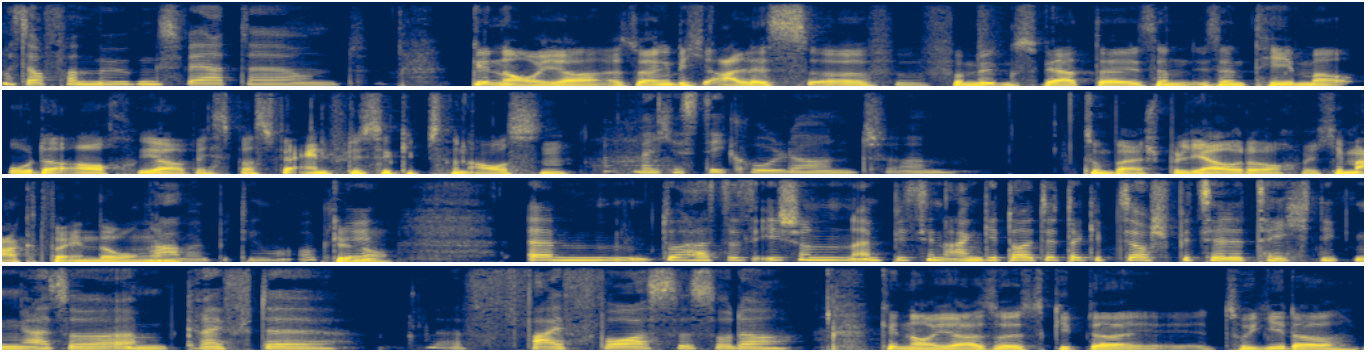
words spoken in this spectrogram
Also auch Vermögenswerte und Genau, ja. Also eigentlich alles äh, Vermögenswerte ist ein, ist ein Thema oder auch, ja, was, was für Einflüsse gibt's von außen. Welche Stakeholder und ähm, zum Beispiel, ja, oder auch welche Marktveränderungen. Rahmenbedingungen, okay. Genau. Ähm, du hast es eh schon ein bisschen angedeutet, da gibt es ja auch spezielle Techniken, also ähm, Kräfte, äh, Five Forces oder? Genau, ja, also es gibt ja äh, zu jeder,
